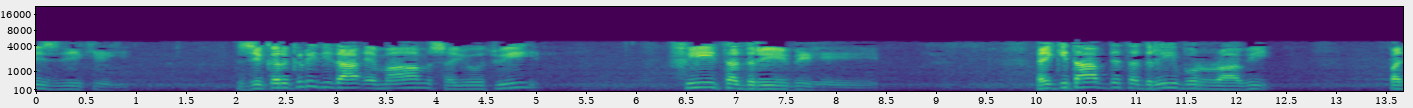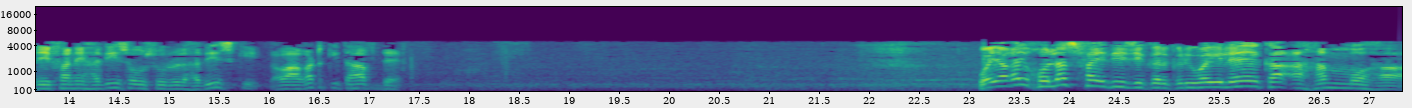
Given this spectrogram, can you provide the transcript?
نږدې کیږي ذکر کړی دی دا امام سیوطی فی تدریبه ای کتاب د تدریب الراوی په دې فن حدیث او اصول الحدیث کې او غټ کتاب دی و یغی خلص فیدی ذکر کړي ویلې کا اهمها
